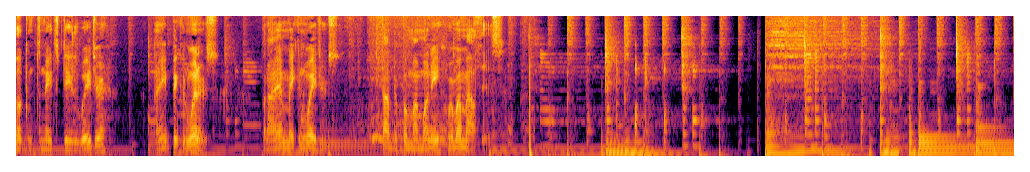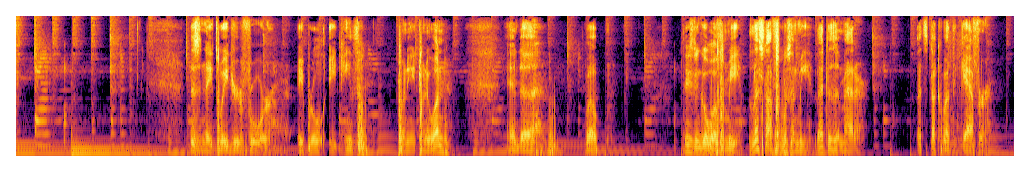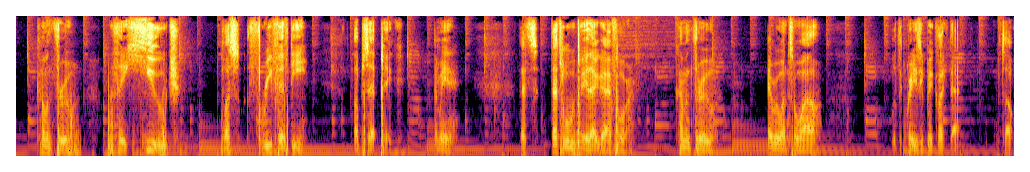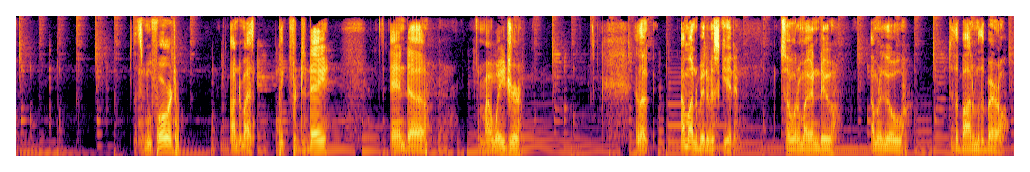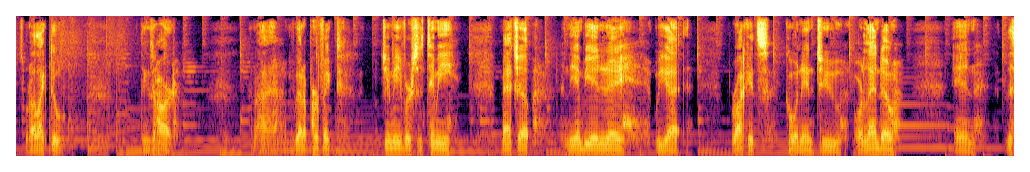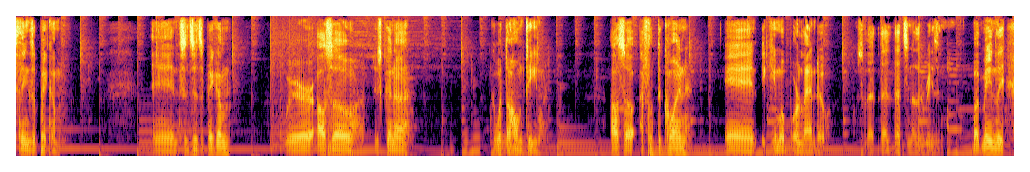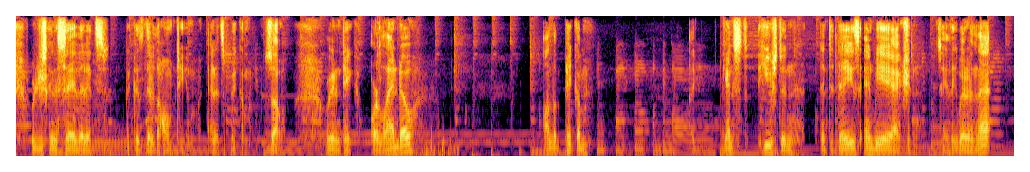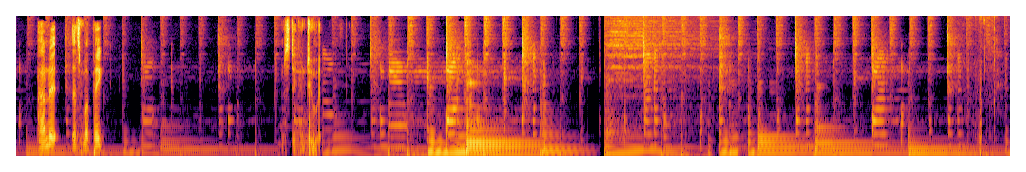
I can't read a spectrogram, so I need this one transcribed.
Welcome to Nate's Daily Wager. I ain't picking winners, but I am making wagers. Time to put my money where my mouth is. This is Nate's wager for April 18th, 2021. And, uh, well, things didn't go well for me. But let's not focus on me. That doesn't matter. Let's talk about the gaffer coming through with a huge plus 350 upset pick. I mean, that's that's what we pay that guy for. Coming through every once in a while with a crazy pick like that. So, let's move forward onto my pick for today and uh, my wager. Look, I'm on a bit of a skid. So what am I to do? I'm to go to the bottom of the barrel. That's what I like to do. Things are hard. And I, we've got a perfect Jimmy versus Timmy matchup in the NBA today. We got Rockets going into Orlando, and this thing's a pick 'em. And since it's a pick 'em, we're also just gonna go with the home team. Also, I flipped the coin, and it came up Orlando, so that, that that's another reason. But mainly, we're just gonna say that it's because they're the home team and it's pick 'em. So we're gonna take Orlando on the pick 'em against Houston in today's NBA action. Say anything better than that? Pound it. That's my pick. I'm sticking to it.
